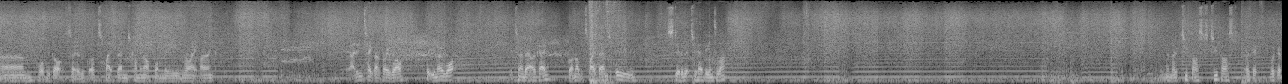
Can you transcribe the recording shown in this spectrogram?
Um, what have we got? So we've got a tight bend coming up on the right, I think. Yeah, I didn't take that very well, but you know what? It turned out okay. Got another tight bend. Ooh, steered a bit too heavy into that. No, no, too fast, too fast. Okay, we're good.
